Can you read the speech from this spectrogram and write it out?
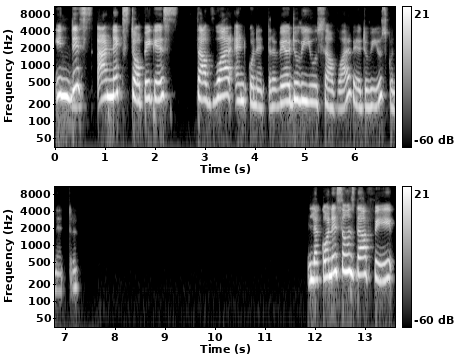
In this, our next topic is savoir and connaître. Where do we use savoir? Where do we use connaître? La connaissance d'un fait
